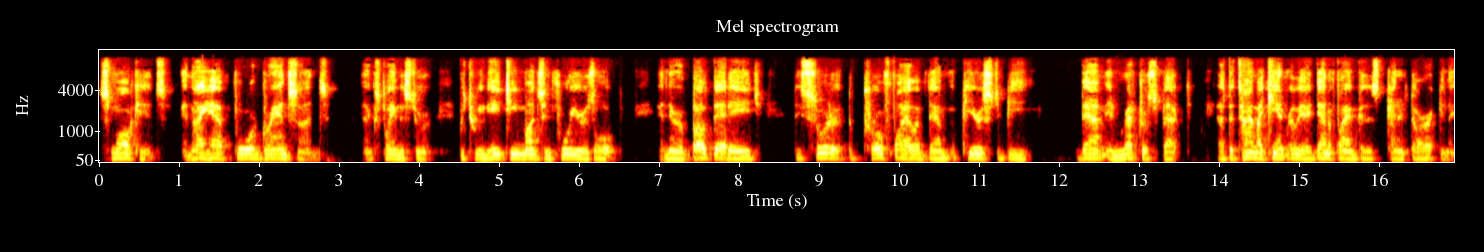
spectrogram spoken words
small kids, and I have four grandsons. I explained this to her between 18 months and four years old. And they're about that age. The sort of, the profile of them appears to be them in retrospect. At the time, I can't really identify them because it's kind of dark and I,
